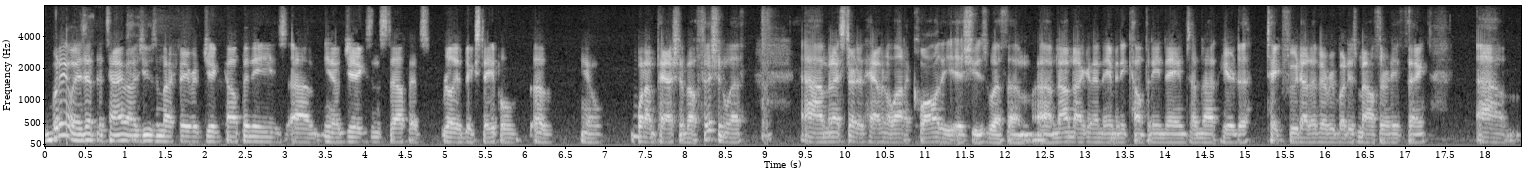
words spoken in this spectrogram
but anyways at the time i was using my favorite jig companies um, you know jigs and stuff that's really a big staple of you know what i'm passionate about fishing with um, and I started having a lot of quality issues with them. Um, now I'm not going to name any company names. I'm not here to take food out of everybody's mouth or anything. Um,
